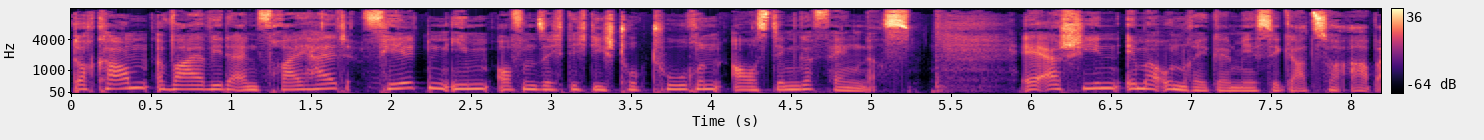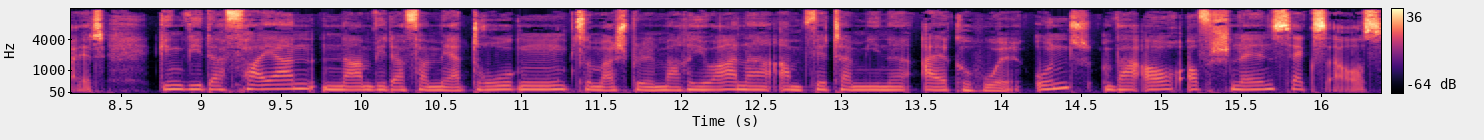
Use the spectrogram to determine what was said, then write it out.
Doch kaum war er wieder in Freiheit, fehlten ihm offensichtlich die Strukturen aus dem Gefängnis. Er erschien immer unregelmäßiger zur Arbeit, ging wieder feiern, nahm wieder vermehrt Drogen, zum Beispiel Marihuana, Amphetamine, Alkohol und war auch auf schnellen Sex aus.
